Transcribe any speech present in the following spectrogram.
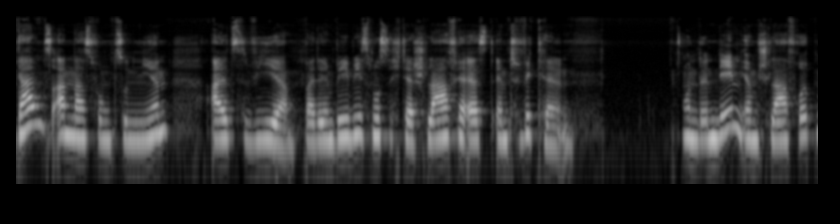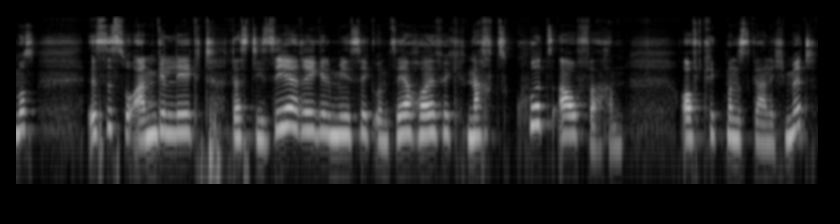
ganz anders funktionieren als wir. Bei den Babys muss sich der Schlaf ja erst entwickeln. Und in dem ihrem Schlafrhythmus ist es so angelegt, dass die sehr regelmäßig und sehr häufig nachts kurz aufwachen. Oft kriegt man es gar nicht mit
